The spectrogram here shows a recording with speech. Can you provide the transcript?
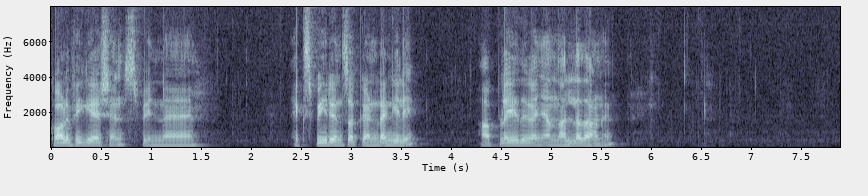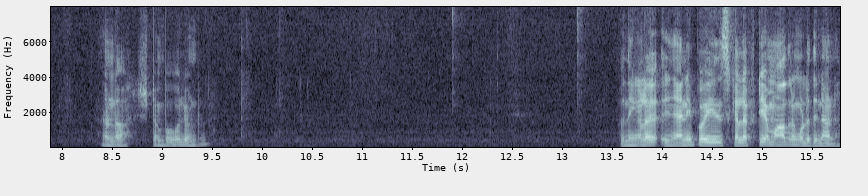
ക്വാളിഫിക്കേഷൻസ് പിന്നെ എക്സ്പീരിയൻസ് ഒക്കെ ഉണ്ടെങ്കിൽ അപ്ലൈ ചെയ്ത് കഴിഞ്ഞാൽ നല്ലതാണ്. കണ്ടോ? ഇഷ്ടംപോലെ ഉണ്ട്. അപ്പോൾ നിങ്ങൾ ഞാനിപ്പോൾ ഈ സ്കെലഫ്റ്റിയ മാത്രം കൊടുത്തിട്ടാണ്.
